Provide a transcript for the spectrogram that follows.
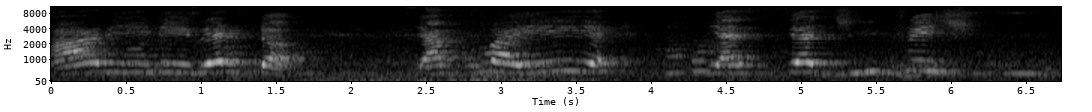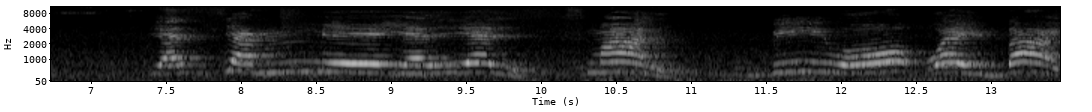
R E D red. F I S H fish. S M A L L small. B O Y boy.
